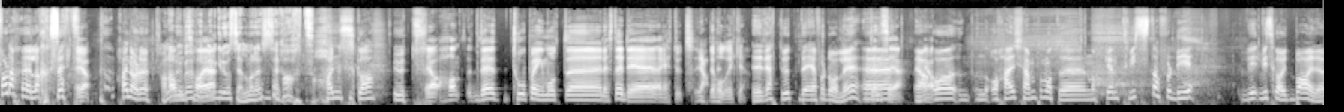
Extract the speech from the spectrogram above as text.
for, da. Lacassette. Ja. Han har du. Han, har Han du, han jeg. velger du å selge nå, det syns jeg er rart. Han skal ut. ja han, det er to poeng mot uh, Leicester. Det er rett ut. Ja. Det holder ikke. Rett ut, det er for dårlig. Den ser jeg. Eh, Ja, Ja. Og, og her kommer på en måte nok en twist, da, fordi vi, vi skal jo ikke bare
